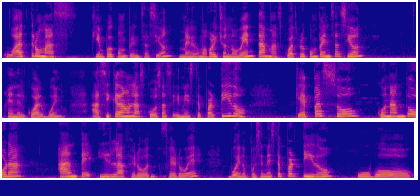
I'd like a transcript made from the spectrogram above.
4 más tiempo de compensación, mejor dicho 90 más 4 de compensación en el cual, bueno, así quedaron las cosas en este partido. ¿Qué pasó con Andorra ante Isla Feroe? Bueno, pues en este partido hubo,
